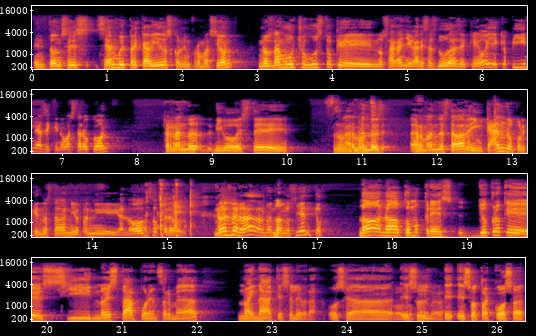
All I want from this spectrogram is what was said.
Entonces, sean muy precavidos con la información. Nos da mucho gusto que nos hagan llegar esas dudas de que, oye, ¿qué opinas de que no va a estar Ocon? Fernando, digo, este, Armando, Armando estaba brincando porque no estaba ni Ocon ni Alonso, pero no es verdad, Armando, lo siento. No, no, ¿cómo crees? Yo creo que si no está por enfermedad, no hay nada que celebrar. O sea, eso es, es, otra cosa.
